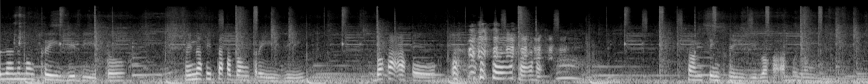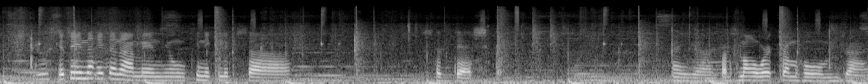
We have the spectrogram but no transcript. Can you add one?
Wala namang crazy dito. May nakita ka bang crazy? Baka ako. something crazy. Baka ako lang. Ito yung nakita namin, yung kiniklip sa sa desk. Ayan. Para sa mga work from home dyan.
